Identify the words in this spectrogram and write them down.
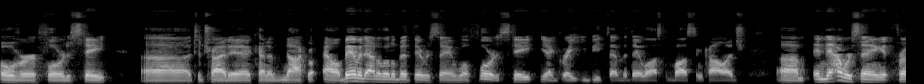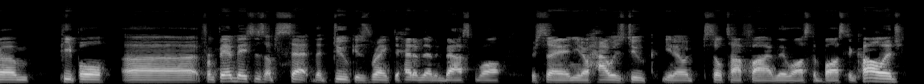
over Florida State uh, to try to kind of knock Alabama down a little bit. They were saying, well, Florida State, yeah, great, you beat them, but they lost to Boston College. Um, and now we're saying it from people, uh, from fan bases upset that Duke is ranked ahead of them in basketball. They're saying, you know, how is Duke, you know, still top five? They lost to Boston College.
